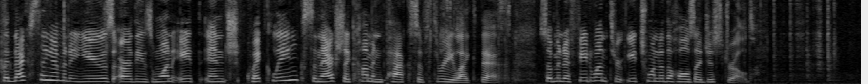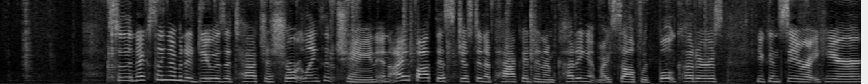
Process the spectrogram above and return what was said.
The next thing I'm going to use are these 1 8 inch quick links and they actually come in packs of three like this. So I'm going to feed one through each one of the holes I just drilled. So the next thing I'm going to do is attach a short length of chain and I bought this just in a package and I'm cutting it myself with bolt cutters. You can see right here.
